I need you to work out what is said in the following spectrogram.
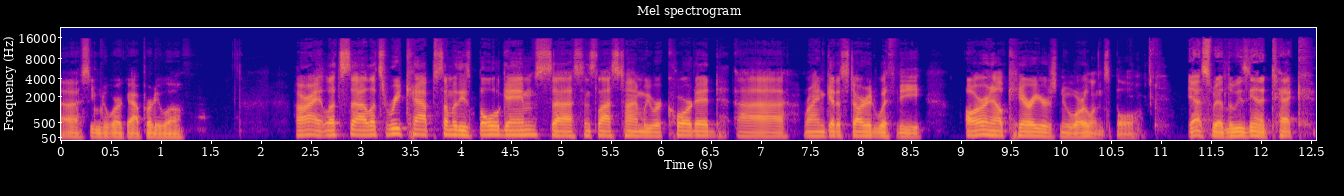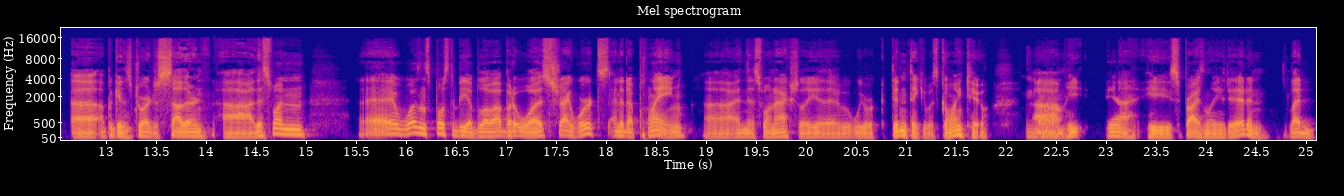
uh, seemed to work out pretty well. All right, let's uh, let's recap some of these bowl games uh, since last time we recorded. Uh, Ryan, get us started with the R&L Carriers New Orleans Bowl. Yes, we had Louisiana Tech uh, up against Georgia Southern. Uh, this one, it wasn't supposed to be a blowout, but it was. Shai Werts ended up playing uh, in this one. Actually, uh, we were didn't think he was going to. Um, he, yeah, he surprisingly did, and led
